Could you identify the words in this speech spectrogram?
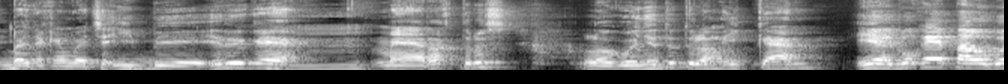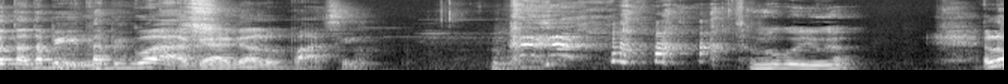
banyak yang baca I B. Itu kayak Hmm. merek terus logonya tuh tulang ikan. iya gue kayak tahu gue tahu tapi tapi gue agak-agak lupa sih. Sama gue juga. Lu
